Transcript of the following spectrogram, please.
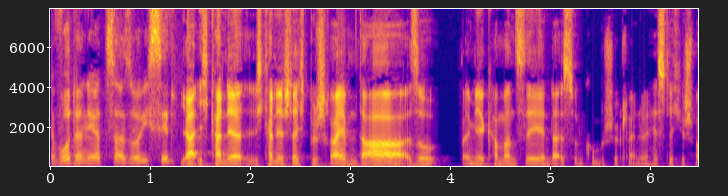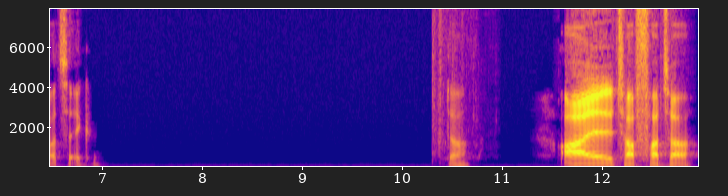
Ja, Wo denn jetzt? Also ich sehe... Ja, ich kann dir, ich kann dir schlecht beschreiben. Da, also bei mir kann man es sehen. Da ist so eine komische kleine hässliche schwarze Ecke. Da. Alter Vater.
